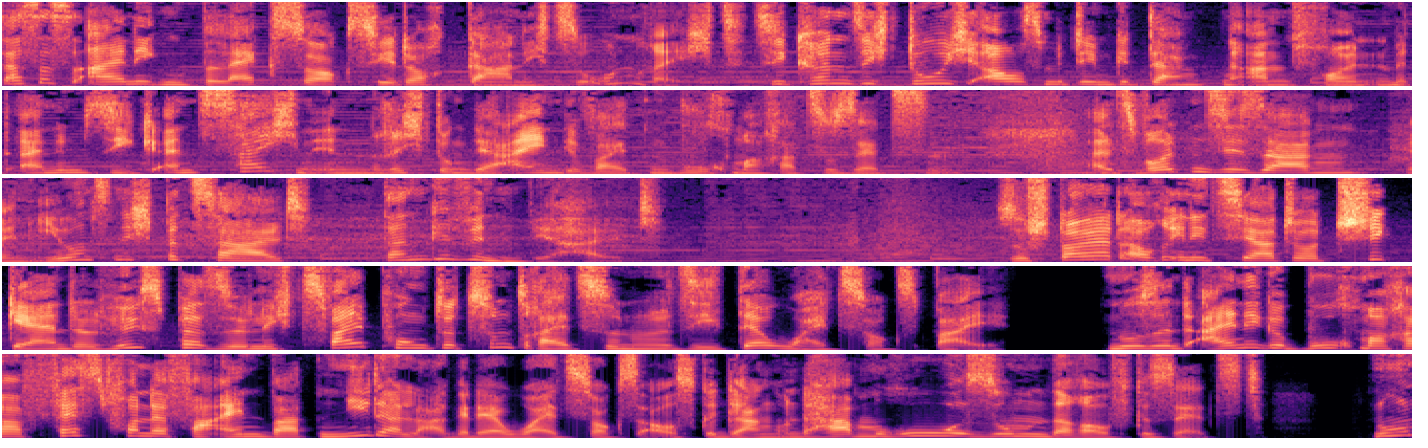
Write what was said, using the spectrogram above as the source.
Das ist einigen Black Sox jedoch gar nicht so unrecht. Sie können sich durchaus mit dem Gedanken anfreunden, mit einem Sieg ein Zeichen in Richtung der eingeweihten Buchmacher zu setzen. Als wollten sie sagen, wenn ihr uns nicht bezahlt, dann gewinnen wir halt. So steuert auch Initiator Chick Gandil höchstpersönlich zwei Punkte zum 13-0-Sieg der White Sox bei. Nur sind einige Buchmacher fest von der vereinbarten Niederlage der White Sox ausgegangen und haben hohe Summen darauf gesetzt. Nun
